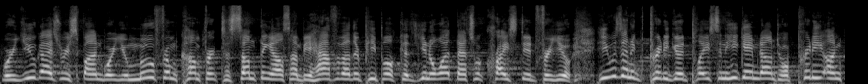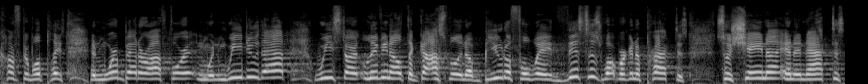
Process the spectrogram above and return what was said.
where you guys respond where you move from comfort to something else on behalf of other people because you know what? That's what Christ did for you. He was in a pretty good place and he came down to a pretty uncomfortable place and we're better off for it. And when we do that, we start living out the gospel in a beautiful way. This is what we're going to practice. So Shana and Enactus,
